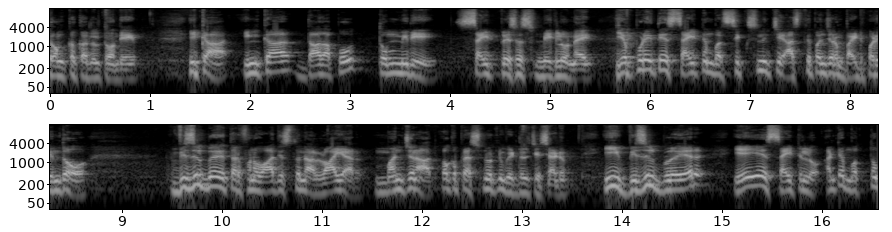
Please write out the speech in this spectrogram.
డొంక కదులుతోంది. ఇక ఇంకా దాదాపు తొమ్మిది సైట్ ప్లేసెస్ మిగిలి ఉన్నాయి. ఎప్పుడైతే సైట్ నెంబర్ సిక్స్ నుంచి అస్థిపంజరం బయటపడిందో విజిల్ బ్లోయర్ తరఫున వాదిస్తున్న లాయర్ మంజునాథ్ ఒక ప్రెస్ నోట్ను విడుదల చేశాడు. ఈ విజిల్ బ్లోయర్ ఏ ఏ సైట్లో అంటే మొత్తం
